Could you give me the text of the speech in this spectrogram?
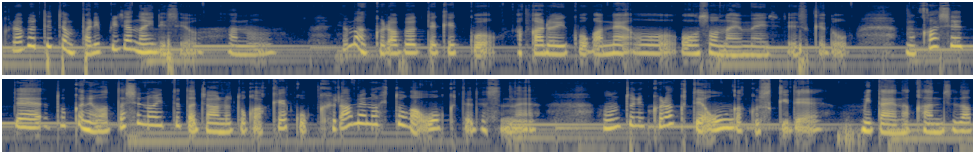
クラブって言ってもパリピじゃないですよ。あの今クラブって結構明るい子がね多そうなイメージですけど昔って特に私の言ってたジャンルとか結構暗めの人が多くてですね本当に暗くて音楽好きでみたいな感じだっ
